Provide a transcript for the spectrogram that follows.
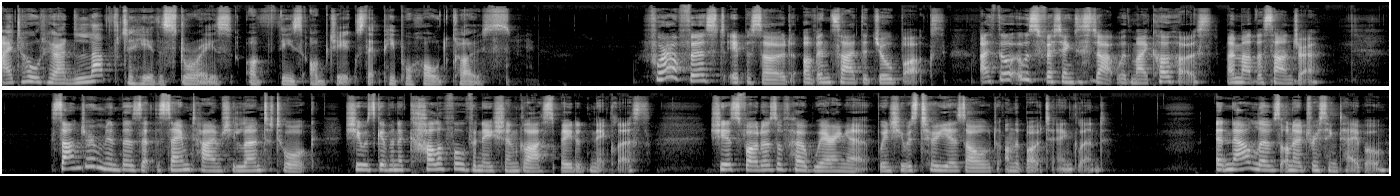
I told her I'd love to hear the stories of these objects that people hold close. For our first episode of Inside the Jewel Box, I thought it was fitting to start with my co host, my mother Sandra. Sandra remembers at the same time she learned to talk, she was given a colourful Venetian glass beaded necklace. She has photos of her wearing it when she was two years old on the boat to England. It now lives on her dressing table.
